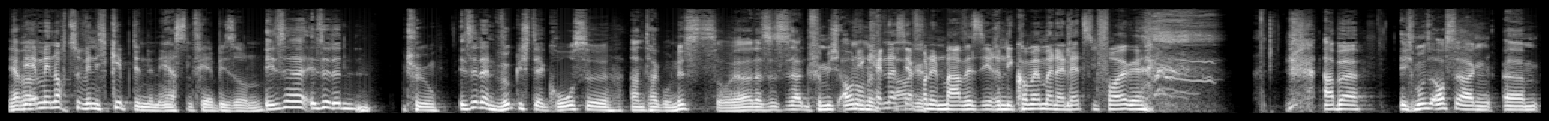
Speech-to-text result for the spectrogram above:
ja, aber der mir noch zu wenig gibt in den ersten vier Episoden. ist er, ist er denn, Entschuldigung, ist er denn wirklich der große Antagonist so, ja? Das ist halt für mich auch noch Wir eine kennen Frage. das ja von den Marvel-Serien, die kommen immer in der letzten Folge. Aber ich muss auch sagen, ähm,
